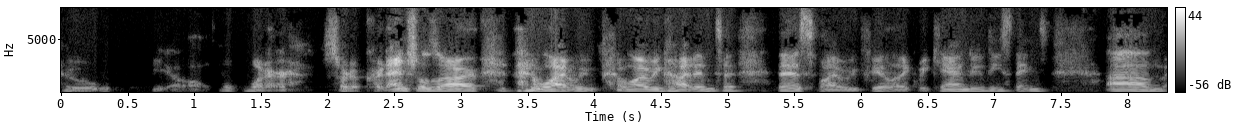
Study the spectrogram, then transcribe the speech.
who you know what our sort of credentials are and why we why we got into this why we feel like we can do these things um,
